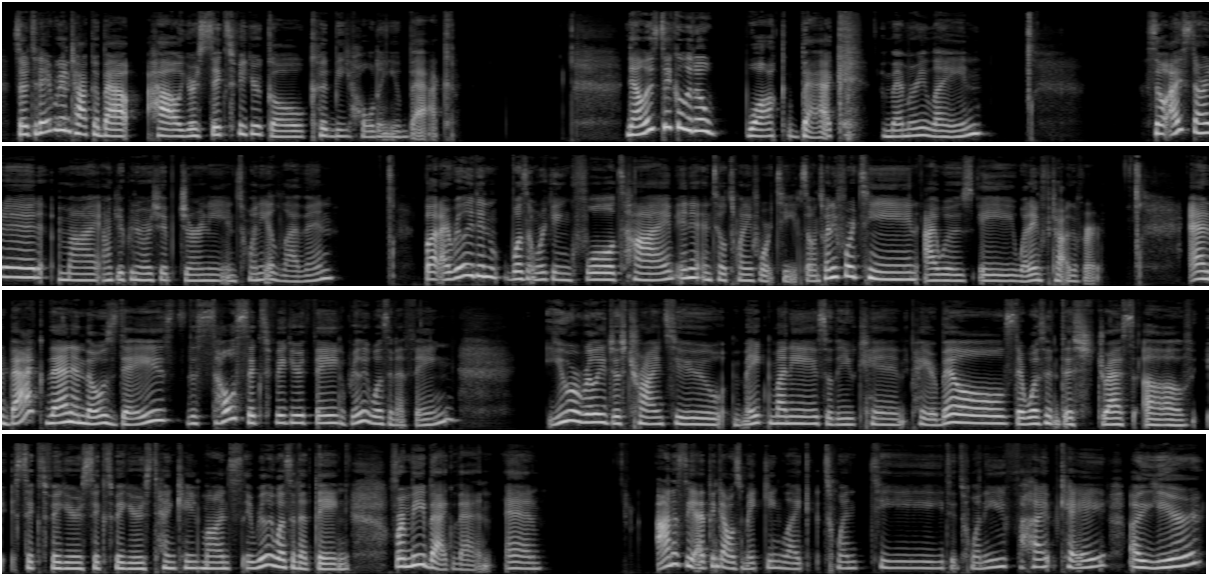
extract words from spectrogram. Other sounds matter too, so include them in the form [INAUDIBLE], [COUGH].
So today we're going to talk about how your six figure goal could be holding you back. Now let's take a little walk back memory lane. So I started my entrepreneurship journey in 2011, but I really didn't wasn't working full time in it until 2014. So in 2014, I was a wedding photographer. And back then in those days, this whole six figure thing really wasn't a thing you were really just trying to make money so that you can pay your bills. There wasn't this stress of six figures, six figures, 10K months. It really wasn't a thing for me back then. And honestly, I think I was making like 20 to 25K a year.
